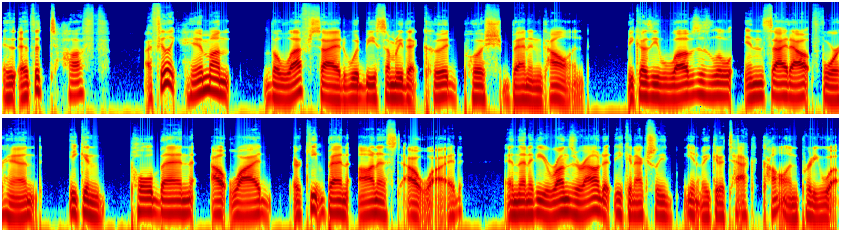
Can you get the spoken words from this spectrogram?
it's a tough. I feel like him on the left side would be somebody that could push Ben and Colin because he loves his little inside out forehand. He can pull Ben out wide or keep Ben honest out wide. And then if he runs around it, he can actually, you know, he could attack Colin pretty well.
